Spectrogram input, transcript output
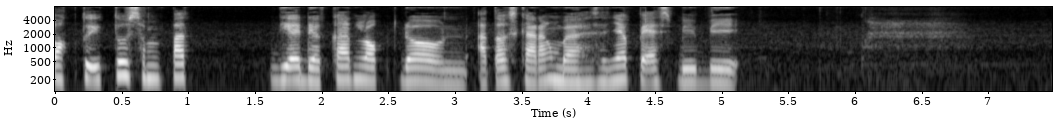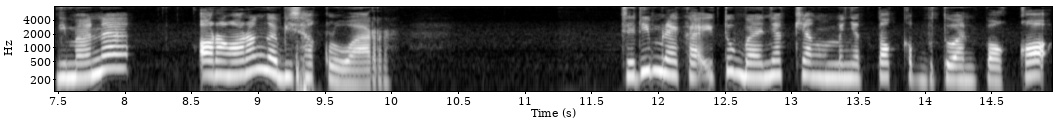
waktu itu sempat diadakan lockdown atau sekarang bahasanya PSBB di mana orang-orang nggak bisa keluar. Jadi mereka itu banyak yang menyetok kebutuhan pokok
